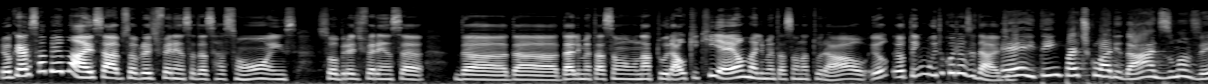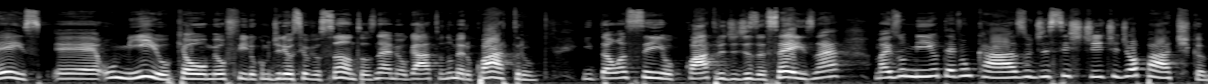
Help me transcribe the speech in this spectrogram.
Eu quero saber mais, sabe, sobre a diferença das rações, sobre a diferença da, da, da alimentação natural, o que, que é uma alimentação natural. Eu, eu tenho muita curiosidade. É, e tem particularidades. Uma vez, é, o Mio, que é o meu filho, como diria o Silvio Santos, né? Meu gato número 4. Então, assim, o 4 de 16, né? Mas o Mio teve um caso de cistite idiopática.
